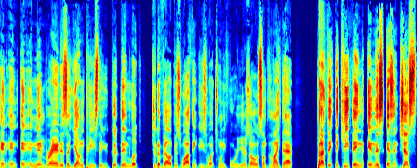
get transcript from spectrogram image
and and and, and Nembhard is a young piece that you could then look to develop as well. I think he's what 24 years old, something like that. But I think the key thing in this isn't just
